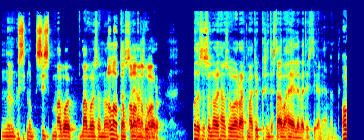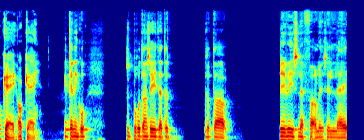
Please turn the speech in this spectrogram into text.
Mm, no, siis mä voin, mä voin sanoa aloita, tässä aloita ihan suoraan. Tässä sanoa ihan suoraan, että mä tykkäsin tästä aivan helvetisti enemmän. Okei, okay, okei. Okay. Eli niin kuin, nyt puhutaan siitä, että tota, Divis-leffa oli silleen,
